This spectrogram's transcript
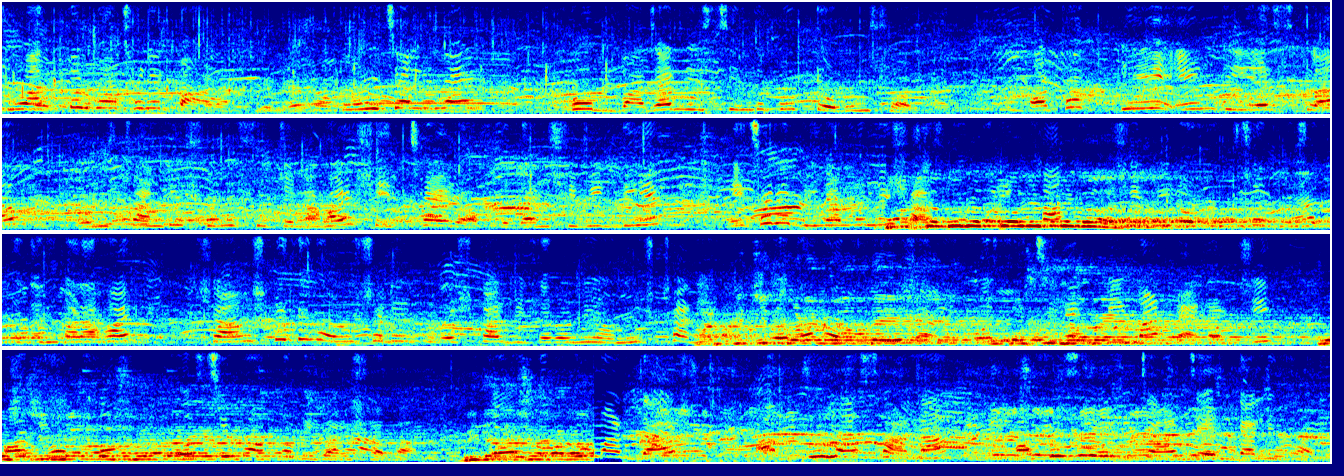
চুয়াত্তর বছরে পা পরিচালনায় হোক বাজার নিশ্চিন্তপুর তরুণ সরকার। অর্থাৎ কে এন ডিএস ক্লাব অনুষ্ঠানটির শুভ সূচনা হয় স্বেচ্ছায় রক্তদান শিবির দিয়ে। এছাড়া বিনামূল্যে স্বাস্থ্য পরীক্ষা, শিবির ও উৎসব সাংস্কৃতিক অনুষ্ঠানের পুরস্কার বিতরণী অনুষ্ঠানে প্রধান অতিথি হিসেবে উপস্থিত ছিলেন বিমান ব্যানার্জি অধ্যক্ষ Paschimbanga Bidhan Sabha. Gautam Kumar Das Abdullah Sana officer in charge Entally thana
